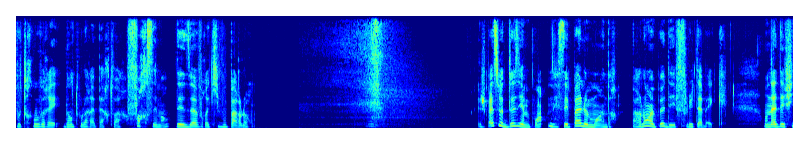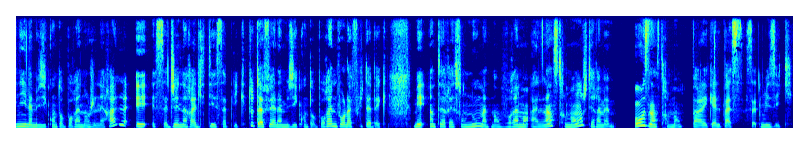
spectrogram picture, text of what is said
vous trouverez dans tout le répertoire forcément des œuvres qui vous parleront. Je passe au deuxième point, et c'est pas le moindre. Parlons un peu des flûtes à bec. On a défini la musique contemporaine en général, et cette généralité s'applique tout à fait à la musique contemporaine pour la flûte à bec. Mais intéressons-nous maintenant vraiment à l'instrument, je dirais même aux instruments par lesquels passe cette musique.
